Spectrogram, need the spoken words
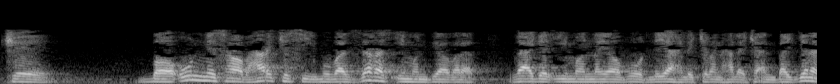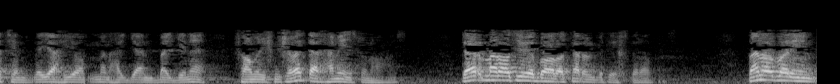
که با اون نصاب هر کسی موظف از ایمان بیاورد و اگر ایمان نیاورد لیهل که من هلک ان بینتن و یحیا من هیان بینه شاملش می شود در همه انسان ها هست. در مراتب بالاتر البته اختلاف است. بنابراین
